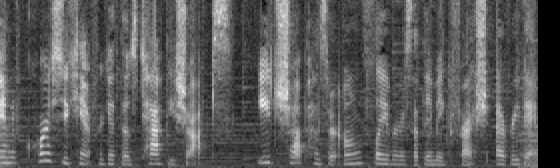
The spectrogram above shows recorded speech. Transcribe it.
And of course, you can't forget those taffy shops. Each shop has their own flavors that they make fresh every day.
